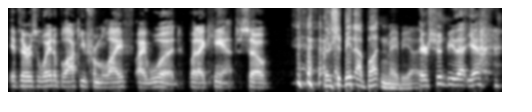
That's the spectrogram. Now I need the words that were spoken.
If there was a way to block you from life, I would, but I can't. So there should be that button, maybe. There should be that. Yeah,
